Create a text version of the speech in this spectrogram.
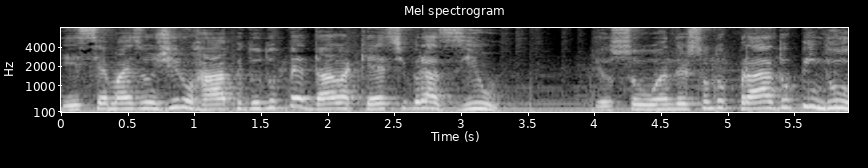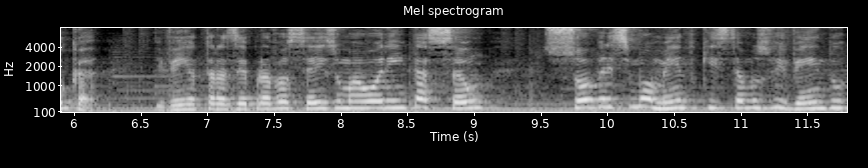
Esse é mais um giro rápido do Pedala Cast Brasil. Eu sou o Anderson do Prado Pinduca e venho trazer para vocês uma orientação sobre esse momento que estamos vivendo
